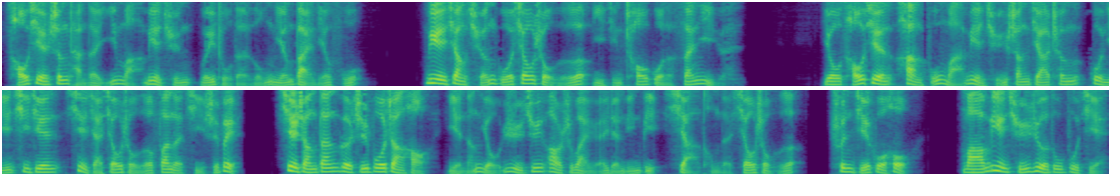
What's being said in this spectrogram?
曹县生产的以马面裙为主的龙年拜年服，面向全国销售额已经超过了三亿元。有曹县汉服马面裙商家称，过年期间线下销售额翻了几十倍，线上单个直播账号也能有日均二十万元人民币下同的销售额。春节过后，马面裙热度不减，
